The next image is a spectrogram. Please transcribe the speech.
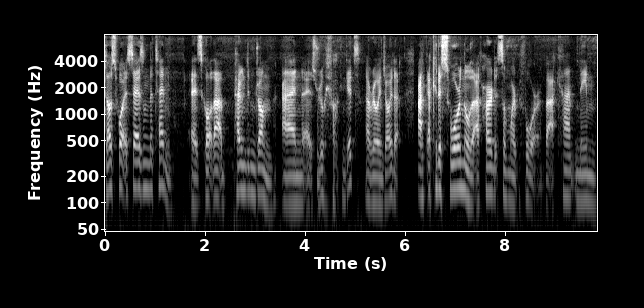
Does what it says on the tin. It's got that pounding drum, and it's really fucking good. I really enjoyed it. I, I could have sworn though that I've heard it somewhere before, but I can't name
